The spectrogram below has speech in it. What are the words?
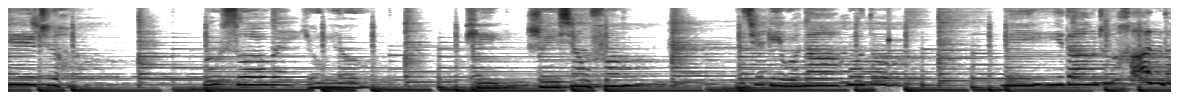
雨之后。无所谓拥有，萍水相逢，你却给我那么多。你挡住寒冬，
